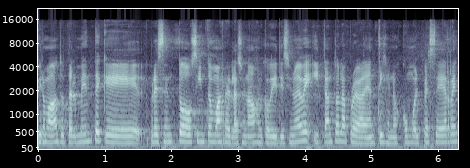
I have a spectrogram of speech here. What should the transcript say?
confirmado totalmente que presentó síntomas relacionados al COVID-19 y tanto la prueba de antígenos como el PCR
